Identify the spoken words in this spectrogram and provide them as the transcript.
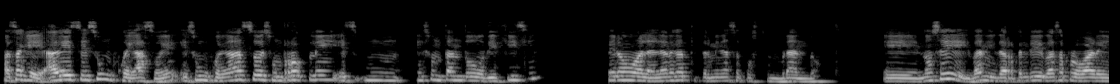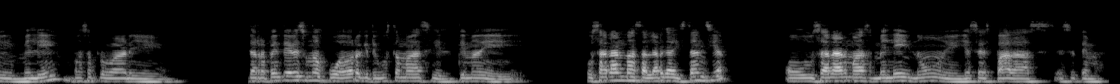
Pasa que Hades es un juegazo, ¿eh? Es un juegazo, es un roleplay, es un, es un tanto difícil, pero a la larga te terminas acostumbrando. Eh, no sé, y de repente vas a probar eh, Melee, vas a probar... Eh, de repente eres una jugadora que te gusta más el tema de usar armas a larga distancia o usar armas melee, ¿no? ya sea espadas, ese tema.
